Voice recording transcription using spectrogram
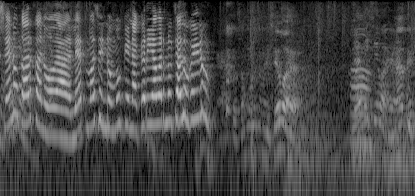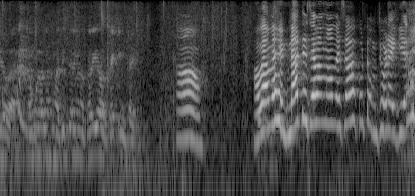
શેનું કારખાનું હવે આ લેથ મશીનનું મૂકીને આ કરિયાવરનું ચાલુ કર્યું? સમૂહ લગ્નની સેવા હે. નાતી સેવા હે. સમૂહ લગ્નમાં દીકરીનો કરિયાવર પેકિંગ થાય. હા. હવે અમે જ્ઞાતિ સેવામાં અમે સહકુટુંબ જોડાઈ ગયા.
